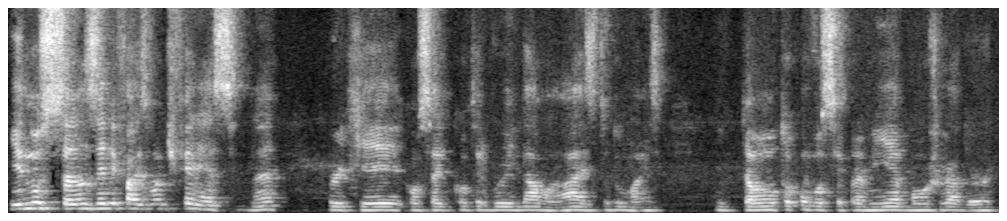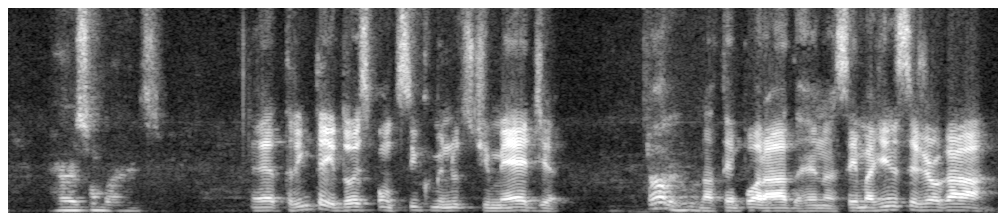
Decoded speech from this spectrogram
E no Suns ele faz uma diferença, né? Porque consegue contribuir ainda mais e tudo mais. Então eu tô com você, para mim é bom jogador, Harrison Barnes. É, 32,5 minutos de média Caramba. na temporada, Renan. Você imagina você jogar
